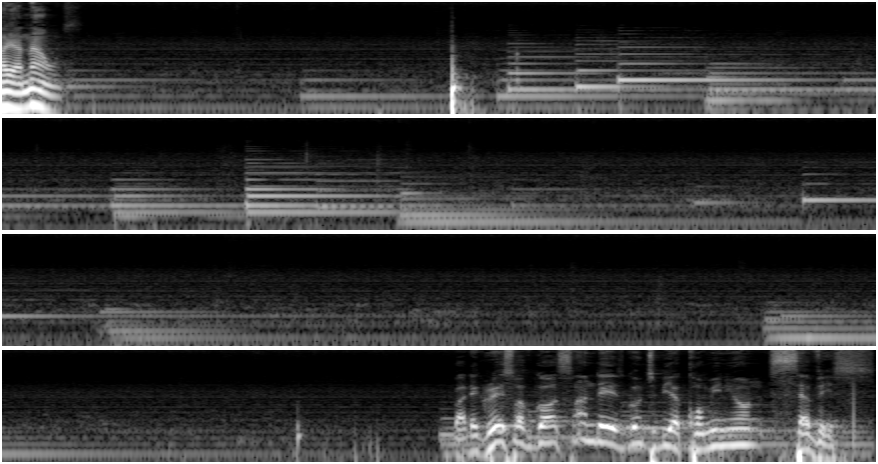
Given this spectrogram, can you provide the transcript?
I announce. By the grace of God, Sunday is going to be a communion service.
